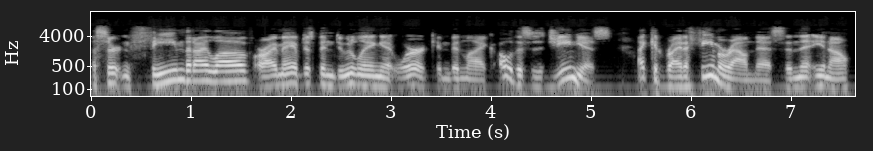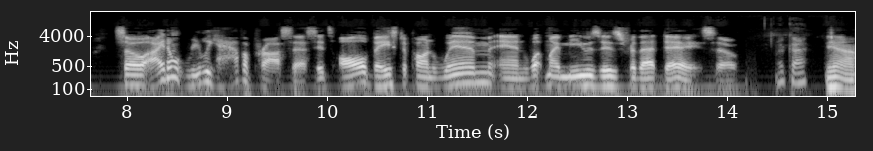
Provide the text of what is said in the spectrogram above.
a certain theme that I love, or I may have just been doodling at work and been like, "Oh, this is genius. I could write a theme around this." And then, you know, so I don't really have a process. It's all based upon whim and what my muse is for that day. So, Okay. yeah.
